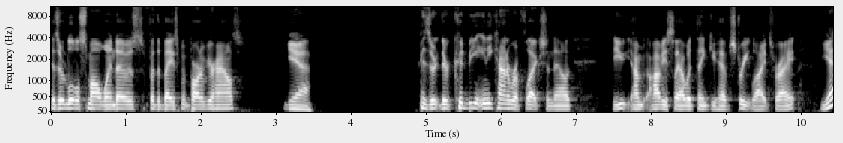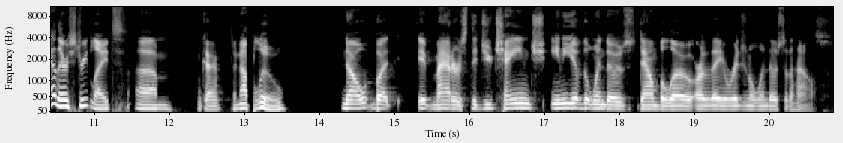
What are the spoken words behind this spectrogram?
Is there little small windows for the basement part of your house? Yeah. Is there? There could be any kind of reflection. Now, do you? I'm, obviously, I would think you have street lights, right? Yeah, there are street lights. Um Okay. they're not blue. No, but it matters. Did you change any of the windows down below? Or are they original windows to the house?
